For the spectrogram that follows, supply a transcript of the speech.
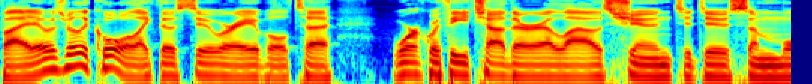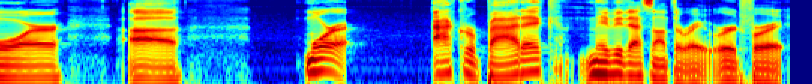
But it was really cool. Like those two were able to work with each other, allows Shun to do some more, uh, more acrobatic. Maybe that's not the right word for it.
